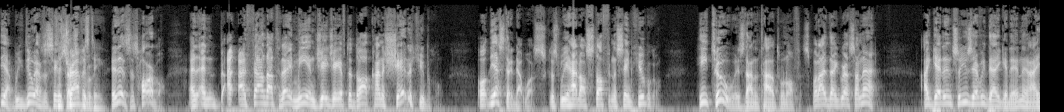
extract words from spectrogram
yeah, we do have the same It's a size travesty. cubicle. It is. It's horrible. And and I, I found out today, me and JJ after dark kind of shared a cubicle. Well, yesterday that was because we had our stuff in the same cubicle. He too is not entitled to an office. But I digress on that. I get in, so usually every day I get in and I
